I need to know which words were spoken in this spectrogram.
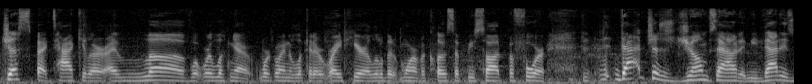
just spectacular. I love what we're looking at. We're going to look at it right here, a little bit more of a close-up. We saw it before. Th- that just jumps out at me. That is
